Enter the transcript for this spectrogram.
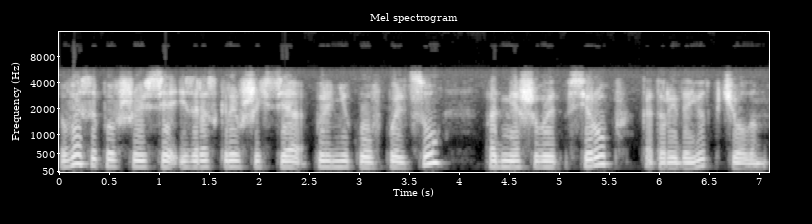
Высыпавшуюся из раскрывшихся пыльников пыльцу подмешивают в сироп, который дают пчелам.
